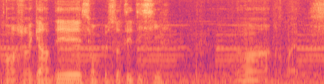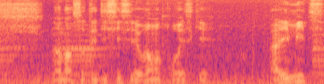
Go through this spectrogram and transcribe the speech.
attends, je vais regarder si on peut sauter d'ici. Sauter d'ici, c'est vraiment trop risqué. À la limite...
